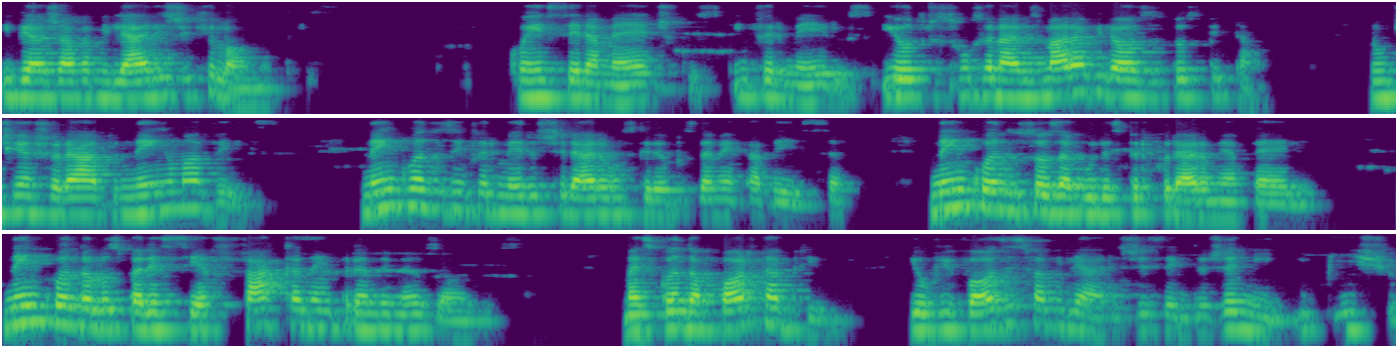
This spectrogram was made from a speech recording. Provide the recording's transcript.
E viajava milhares de quilômetros. Conhecera médicos, enfermeiros e outros funcionários maravilhosos do hospital. Não tinha chorado nenhuma vez nem quando os enfermeiros tiraram os grampos da minha cabeça, nem quando suas agulhas perfuraram minha pele, nem quando a luz parecia facas entrando em meus olhos. Mas quando a porta abriu e ouvi vozes familiares dizendo Jani e Picho,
